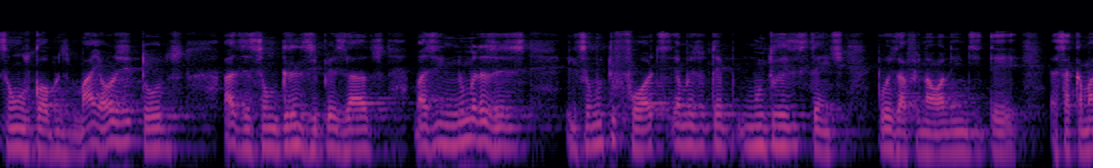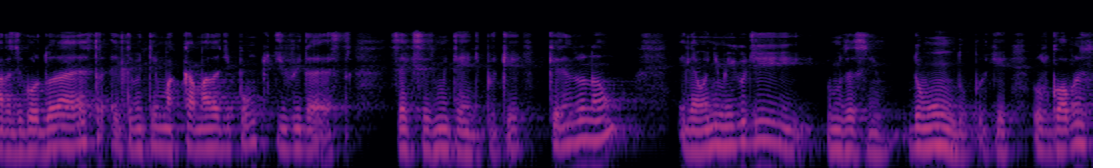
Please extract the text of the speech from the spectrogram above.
São os goblins maiores de todos, às vezes são grandes e pesados, mas inúmeras vezes eles são muito fortes e ao mesmo tempo muito resistentes, pois afinal, além de ter essa camada de gordura extra, ele também tem uma camada de ponto de vida extra. Se é que vocês me entendem, porque querendo ou não, ele é um inimigo de, vamos dizer assim, do mundo, porque os goblins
